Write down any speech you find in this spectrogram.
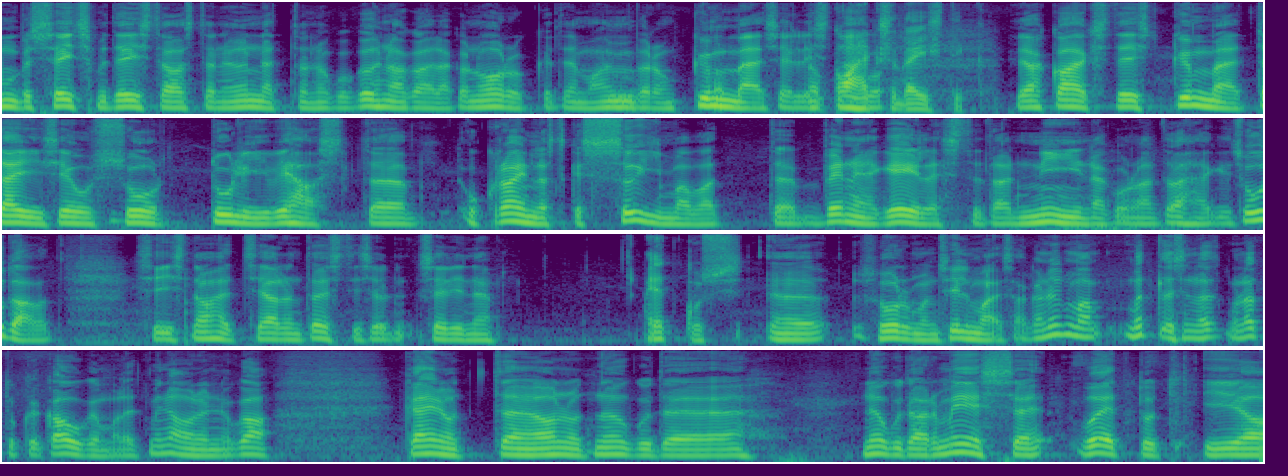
umbes seitsmeteistaastane õnnetu nagu kõhnakaelaga nooruk ja tema ümber on kümme sellist no, kaheksateist ikka. jah, kaheksateist, kümme täisjõus suurt tulivihast äh, ukrainlast, kes sõimavad vene keeles teda nii, nagu nad vähegi suudavad, siis noh, et seal on tõesti selline hetk, kus äh, surm on silma ees, aga nüüd ma mõtlesin natuke, kaugemale, et mina olen ju ka käinud äh,, olnud Nõukogude, Nõukogude armeesse võetud ja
